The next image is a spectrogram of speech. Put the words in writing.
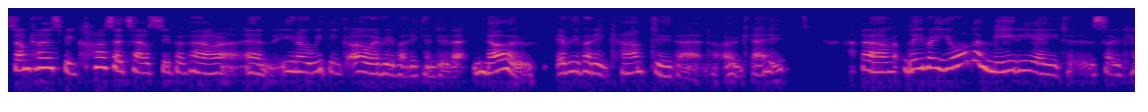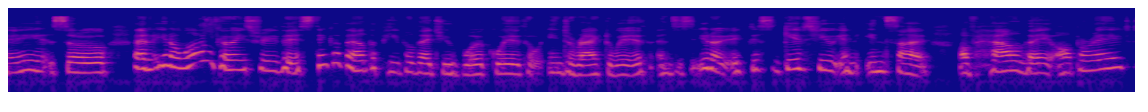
sometimes because it's our superpower and you know we think oh everybody can do that. No everybody can't do that okay um, Libra, you're the mediators, okay? So, and you know, while I'm going through this, think about the people that you work with or interact with, and you know, it just gives you an insight of how they operate,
